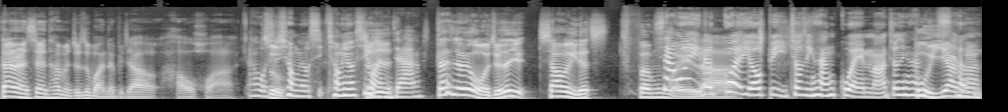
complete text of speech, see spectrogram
当然是因为他们就是玩的比较豪华，啊我是穷游戏穷游戏玩家，但是我觉得夏威夷的氛围夏威夷的贵有比旧金山贵吗？旧金山不一样啊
